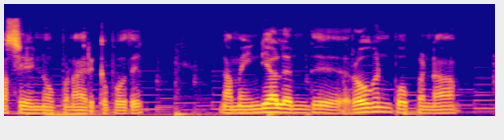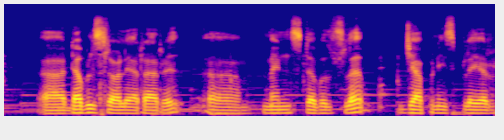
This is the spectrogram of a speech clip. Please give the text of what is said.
ஆஸ்திரேலியன் ஓப்பனாக இருக்க போகுது. நம்ம இந்தியாவிலேருந்து ரோஹன் போப்பண்ணா டபுள்ஸில் விளையாடுறாரு. மென்ஸ் டபுள்ஸில் ஜாப்பனீஸ் பிளேயர்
